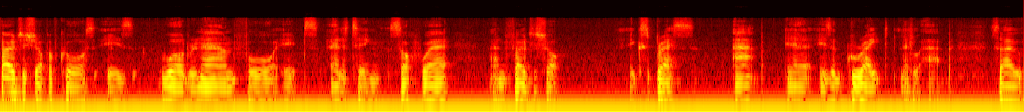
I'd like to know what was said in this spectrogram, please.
Photoshop of course is world renowned for its editing software and Photoshop Express app uh, is a great little app. So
